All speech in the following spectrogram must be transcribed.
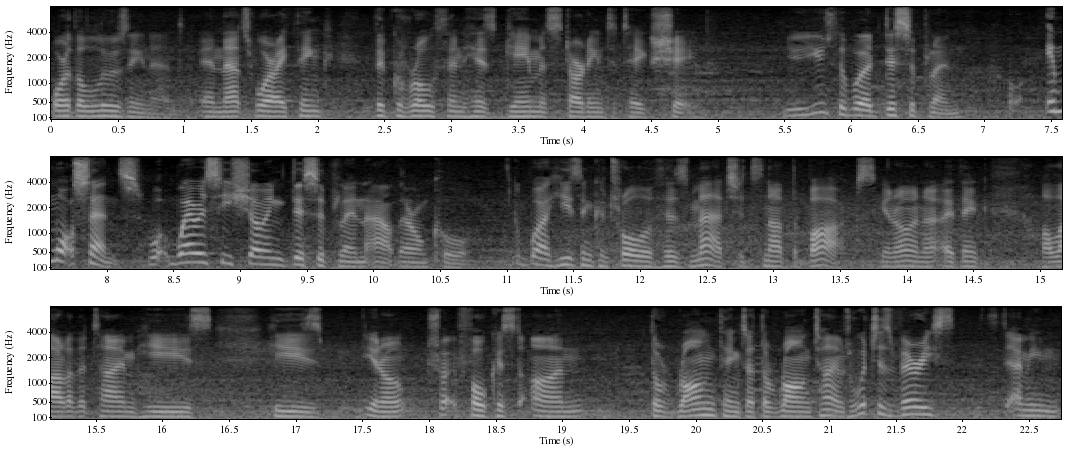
or the losing end. And that's where I think the growth in his game is starting to take shape. You use the word discipline. In what sense? Where is he showing discipline out there on court? Well, he's in control of his match. It's not the box, you know. And I think a lot of the time he's he's you know tr- focused on the wrong things at the wrong times, which is very I mean,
